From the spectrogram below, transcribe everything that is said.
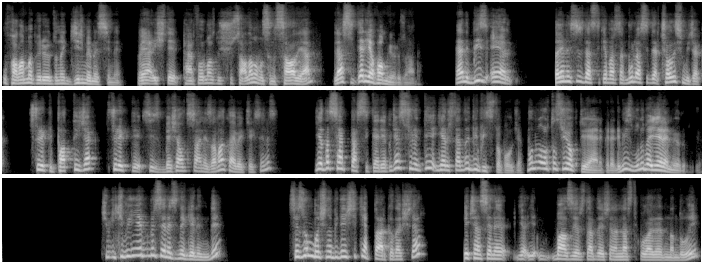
ufalanma periyoduna girmemesini veya işte performans düşüşü sağlamamasını sağlayan lastikler yapamıyoruz abi. Yani biz eğer dayanıksız lastik yaparsak bu lastikler çalışmayacak. Sürekli patlayacak. Sürekli siz 5-6 saniye zaman kaybedeceksiniz. Ya da sert lastikler yapacağız. Sürekli yarışlarda bir pit stop olacak. Bunun ortası yok diyor yani Pirelli. Biz bunu beceremiyoruz diyor. Şimdi 2021 senesine gelindi. Sezon başına bir değişiklik yaptı arkadaşlar. Geçen sene bazı yarışlarda yaşanan lastik olaylarından dolayı.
